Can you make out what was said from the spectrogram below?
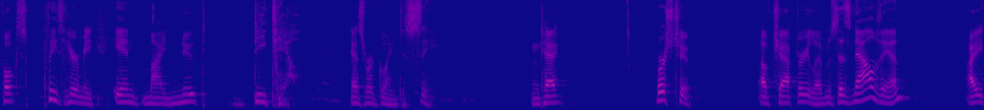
Folks, please hear me in minute detail yes. as we're going to see. Okay? Verse 2 of chapter 11 says, Now then, I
